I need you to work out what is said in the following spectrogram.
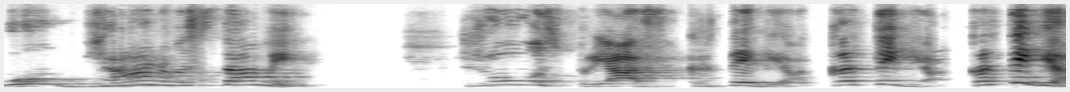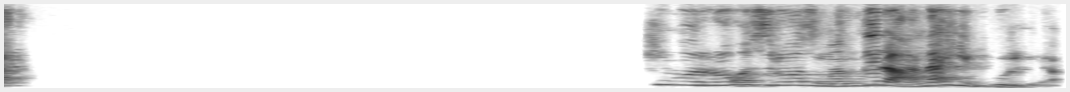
वो ध्यान अवस्था में रोज प्रयास करते गया करते गया करते गया। कि वो रोज रोज मंदिर आना ही भूल गया।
